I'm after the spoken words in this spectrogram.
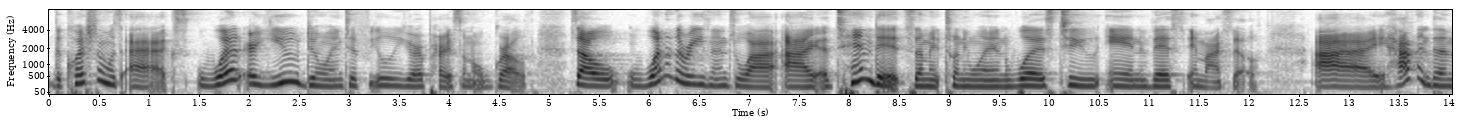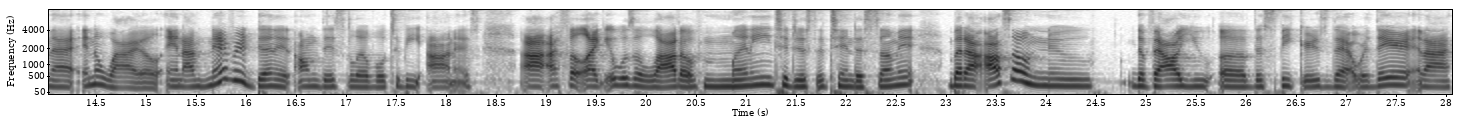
the question was asked what are you doing to fuel your personal growth? So one of the reasons why i attended summit 21 was to invest in myself. I haven't done that in a while, and I've never done it on this level, to be honest. I felt like it was a lot of money to just attend a summit, but I also knew the value of the speakers that were there, and I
